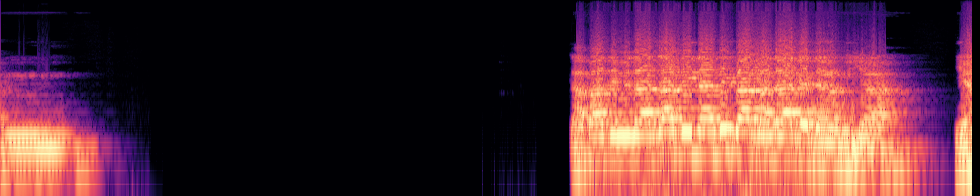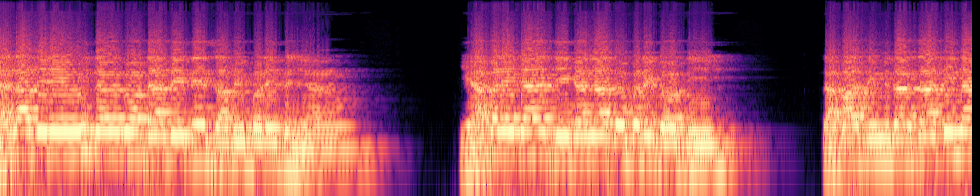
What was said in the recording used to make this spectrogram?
ဓု သဗ္ဗတိဝိသာသတိနံဒိဗ္ဗမန္တကတံဝိယယန္တာတိရေဝိတံကောတတိသင်္သာပိပရိတယံယပရိတံအင်္ဂနာတောပရိတောတိသဗ္ဗတိဝိသာသတိနံ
